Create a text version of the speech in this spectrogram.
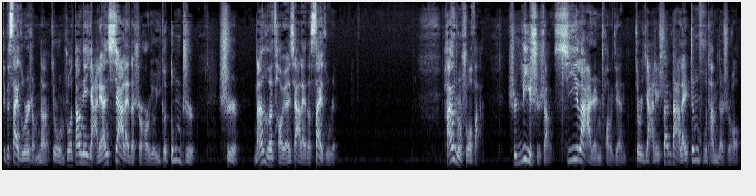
这个塞族人什么呢？就是我们说当年雅利安下来的时候，有一个东支是南俄草原下来的塞族人。还有一种说法是历史上希腊人创建的，就是亚历山大来征服他们的时候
